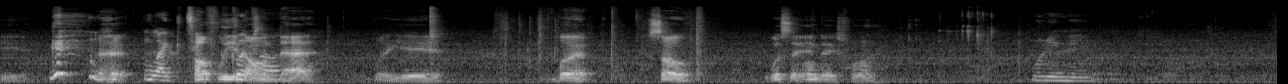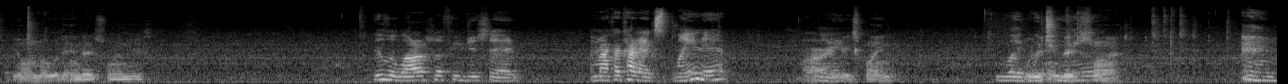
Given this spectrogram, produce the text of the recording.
Yeah. Like, Hopefully it don't off? die. But yeah. But so what's the index fund? What do you mean? You don't know what the index fund is? There's a lot of stuff you just said. I'm like, I kind of explain it. Alright, Like, explain it. Like, What what the you index mean? fund.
